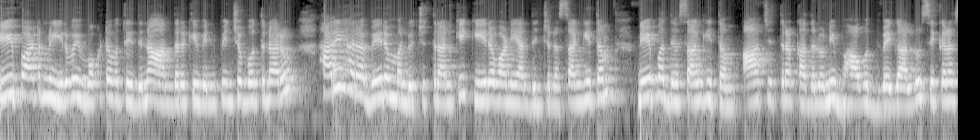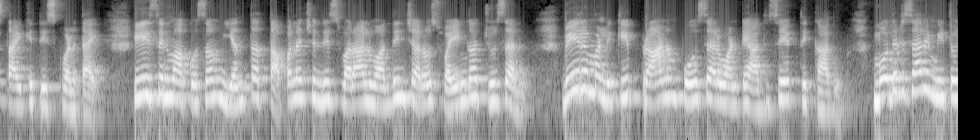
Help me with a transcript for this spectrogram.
ఈ పాటను ఇరవై ఒకటవ తేదీన అందరికీ వినిపించబోతున్నారు. హరిహర వీరమల్లు చిత్రానికి కీరవాణి అందించిన సంగీతం నేపథ్య సంగీతం ఆ చిత్ర కథలోని భావోద్వేగాలను శిఖర స్థాయికి తీసుకువెళతాయి. ఈ సినిమా కోసం ఎంత తపన చెంది స్వరాలు అందించారో స్వయంగా చూశాను. వీరమల్లికి ప్రాణం పోశారు అంటే అతిశయక్తి కాదు. మొదటిసారి మీతో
